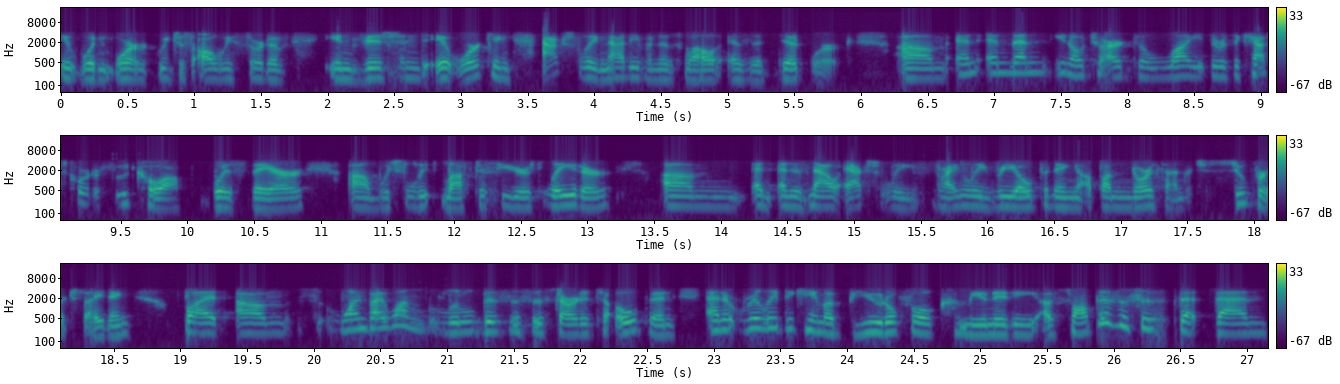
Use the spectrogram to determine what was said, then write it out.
it wouldn't work. We just always sort of envisioned it working. Actually, not even as well as it did work. Um, and and then you know, to our delight, there was a Cass Corridor Food Co-op was there, um, which le- left a few years later. Um, and, and is now actually finally reopening up on the north end, which is super exciting. But um, one by one, little businesses started to open, and it really became a beautiful community of small businesses that then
